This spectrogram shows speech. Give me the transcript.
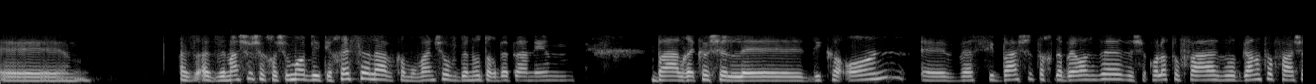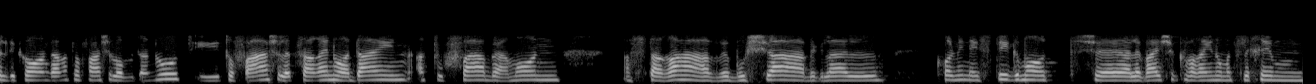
אה, אז, אז זה משהו שחשוב מאוד להתייחס אליו. כמובן שאובדנות הרבה פעמים באה על רקע של uh, דיכאון, uh, והסיבה שצריך לדבר על זה, זה שכל התופעה הזאת, גם התופעה של דיכאון, גם התופעה של אובדנות, היא תופעה שלצערנו עדיין עטופה בהמון הסתרה ובושה בגלל כל מיני סטיגמות שהלוואי שכבר היינו מצליחים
